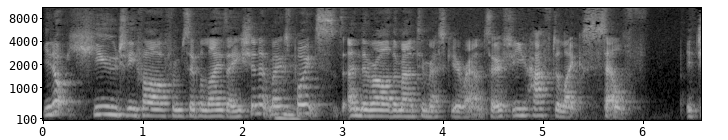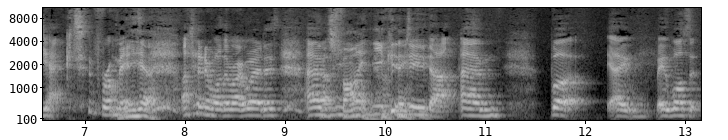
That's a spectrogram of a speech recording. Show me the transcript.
You're not hugely far from civilization at Mm. most points, and there are the mountain rescue around. So if you have to like self eject from it, Yeah. I don't know what the right word is. Um, That's fine, You I can do that. Um, but it, it wasn't.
